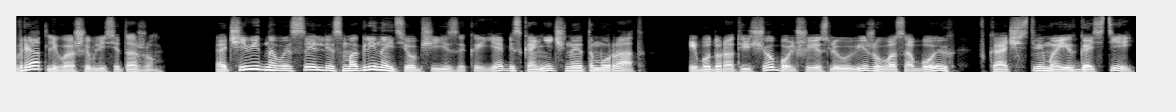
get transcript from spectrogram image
Вряд ли вы ошиблись этажом. Очевидно, вы с Элли смогли найти общий язык, и я бесконечно этому рад. И буду рад еще больше, если увижу вас обоих в качестве моих гостей.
